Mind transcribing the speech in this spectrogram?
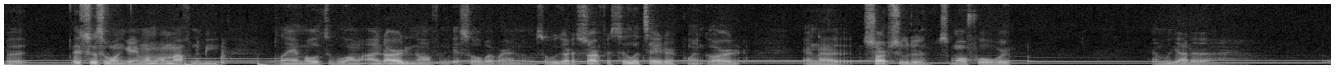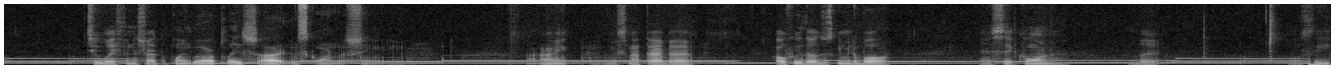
But it's just one game. I'm, I'm not gonna be playing multiple, I'm, I already know I'm gonna get sold by random. So we got a sharp facilitator, point guard, and a sharpshooter, small forward. And we got a two-way finisher at the point guard, play shot, and scoring machine. All right, it's not that bad. Hopefully they'll just give me the ball and sit corner, but we'll see.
